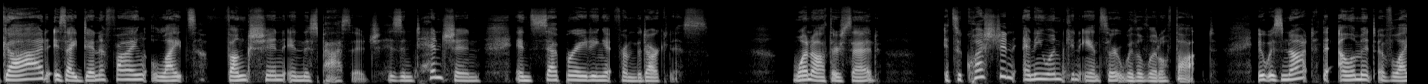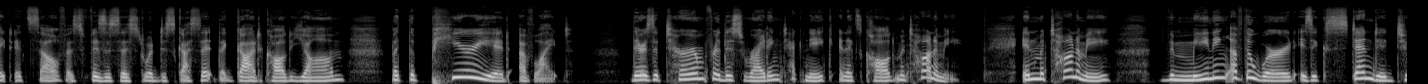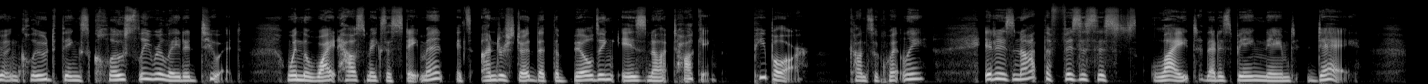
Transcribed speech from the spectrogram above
God is identifying light's function in this passage, his intention in separating it from the darkness. One author said, It's a question anyone can answer with a little thought. It was not the element of light itself, as physicists would discuss it, that God called Yom, but the period of light. There's a term for this writing technique, and it's called metonymy. In metonymy, the meaning of the word is extended to include things closely related to it. When the White House makes a statement, it's understood that the building is not talking, people are. Consequently, it is not the physicist's light that is being named day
